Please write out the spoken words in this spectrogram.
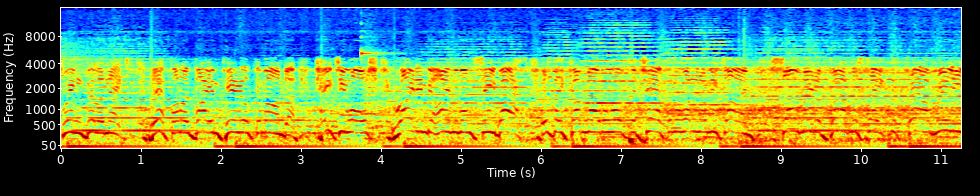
Swing Bill next. They're followed by Imperial Commander. Katie Walsh riding behind them on Sea Seabass as they come now towards the chair for the one and only time. Soll made a bad mistake. The crowd really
